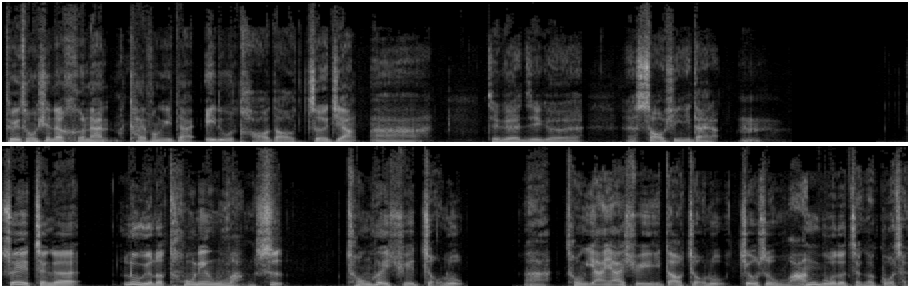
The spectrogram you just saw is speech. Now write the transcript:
等于从现在河南开封一带一路逃到浙江啊，这个这个呃绍兴一带了，嗯，所以整个陆游的童年往事，从会学走路。啊，从牙牙学语到走路，就是亡国的整个过程。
